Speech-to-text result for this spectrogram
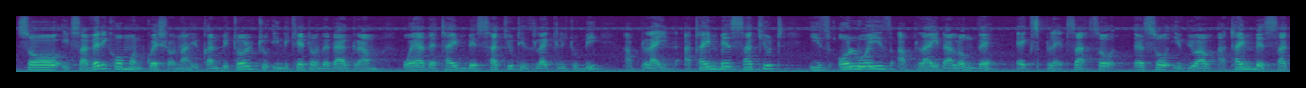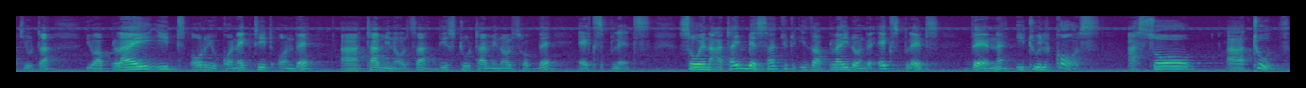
So it's a very common question. Huh? You can be told to indicate on the diagram where the time-based circuit is likely to be applied. A time-based circuit is always applied along the X plates. Huh? So, uh, so if you have a time-based circuit, you apply it or you connect it on the uh, terminals, these two terminals of the X plates. So when a time-based circuit is applied on the X plates, then it will cause a saw uh, tooth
